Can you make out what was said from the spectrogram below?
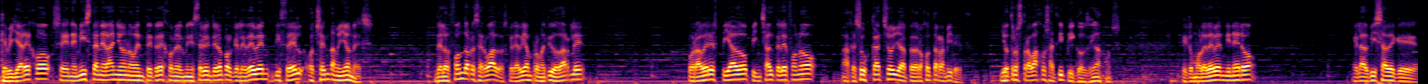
que Villarejo se enemista en el año 93 con el Ministerio de Interior porque le deben, dice él, 80 millones de los fondos reservados que le habían prometido darle por haber espiado, pinchado el teléfono a Jesús Cacho y a Pedro J. Ramírez. Y otros trabajos atípicos, digamos. Que como le deben dinero, él avisa de que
